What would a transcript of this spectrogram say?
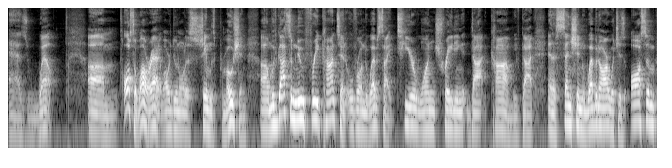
as well. Um, also, while we're at it, while we're doing all this shameless promotion, um, we've got some new free content over on the website, tier1trading.com. We've got an Ascension webinar, which is awesome.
